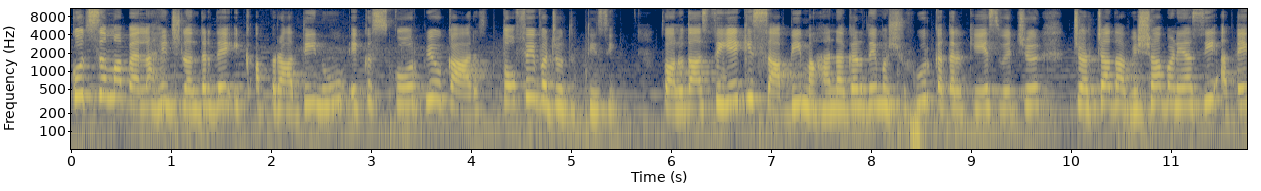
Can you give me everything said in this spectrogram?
ਕੁਝ ਸਮਾਂ ਪਹਿਲਾਂ ਹੀ ਜਲੰਧਰ ਦੇ ਇੱਕ ਅਪਰਾਧੀ ਨੂੰ ਇੱਕ ਸਕੋਰਪੀਓ ਕਾਰ ਤੋਹਫੇ ਵਜੋਂ ਦਿੱਤੀ ਸੀ। ਤੁਹਾਨੂੰ ਦੱਸ ਦਈਏ ਕਿ ਸਾਬੀ ਮਹਾਨਗਰ ਦੇ ਮਸ਼ਹੂਰ ਕਤਲ ਕੇਸ ਵਿੱਚ ਚਰਚਾ ਦਾ ਵਿਸ਼ਾ ਬਣਿਆ ਸੀ ਅਤੇ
